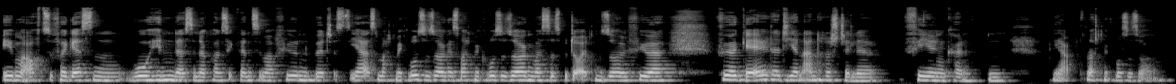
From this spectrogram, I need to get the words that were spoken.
eben auch zu vergessen, wohin das in der Konsequenz immer führen wird, ist, ja, es macht mir große Sorgen, es macht mir große Sorgen, was das bedeuten soll für, für Gelder, die an anderer Stelle fehlen könnten. Ja, es macht mir große Sorgen.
